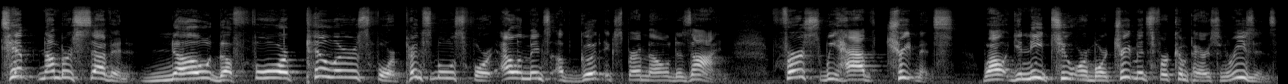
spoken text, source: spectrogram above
Tip number seven know the four pillars, four principles, four elements of good experimental design. First, we have treatments. Well, you need two or more treatments for comparison reasons.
